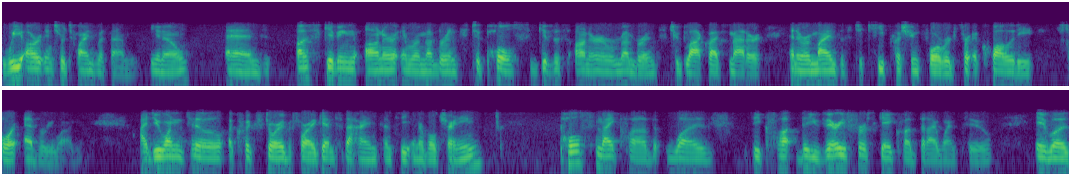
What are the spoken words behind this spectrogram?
we are intertwined with them, you know? And us giving honor and remembrance to Pulse gives us honor and remembrance to Black Lives Matter, and it reminds us to keep pushing forward for equality for everyone. I do want to tell a quick story before I get into the high intensity interval training. Pulse nightclub was the club, the very first gay club that I went to. It was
